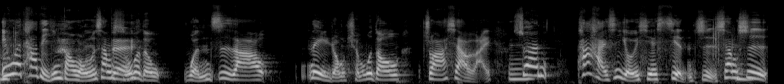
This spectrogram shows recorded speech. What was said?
因为它已经把网络上所有的文字啊、内容全部都抓下来。虽然它还是有一些限制，像是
